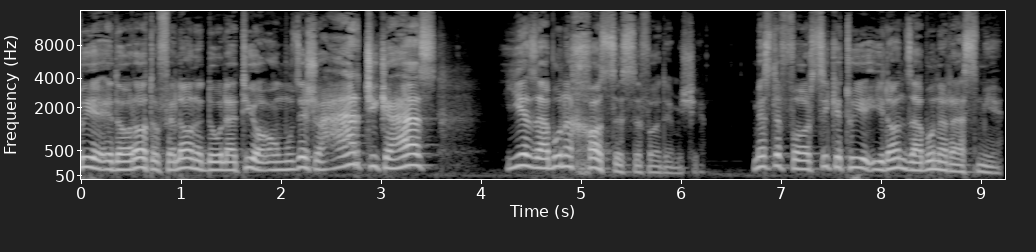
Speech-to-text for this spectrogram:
توی ادارات و فلان دولتی و آموزش و هر چی که هست یه زبون خاص استفاده میشه. مثل فارسی که توی ایران زبون رسمیه.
